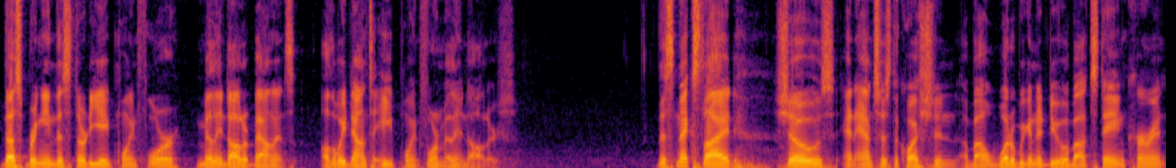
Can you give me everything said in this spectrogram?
thus bringing this $38.4 million balance all the way down to $8.4 million. This next slide shows and answers the question about what are we going to do about staying current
